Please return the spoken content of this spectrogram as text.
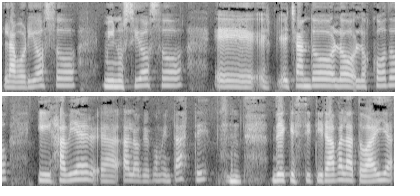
laborioso, minucioso, eh, echando los codos. Y Javier, a, lo que comentaste, de que si tiraba la toalla,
